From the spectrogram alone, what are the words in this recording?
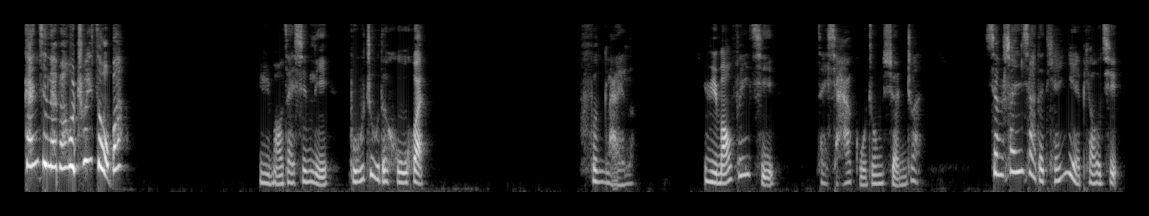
赶紧来把我吹走吧。羽毛在心里不住的呼唤。风来了，羽毛飞起，在峡谷中旋转，向山下的田野飘去。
